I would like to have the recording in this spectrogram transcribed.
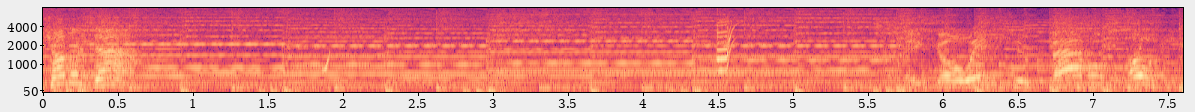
Each other down. They go into battle poses.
